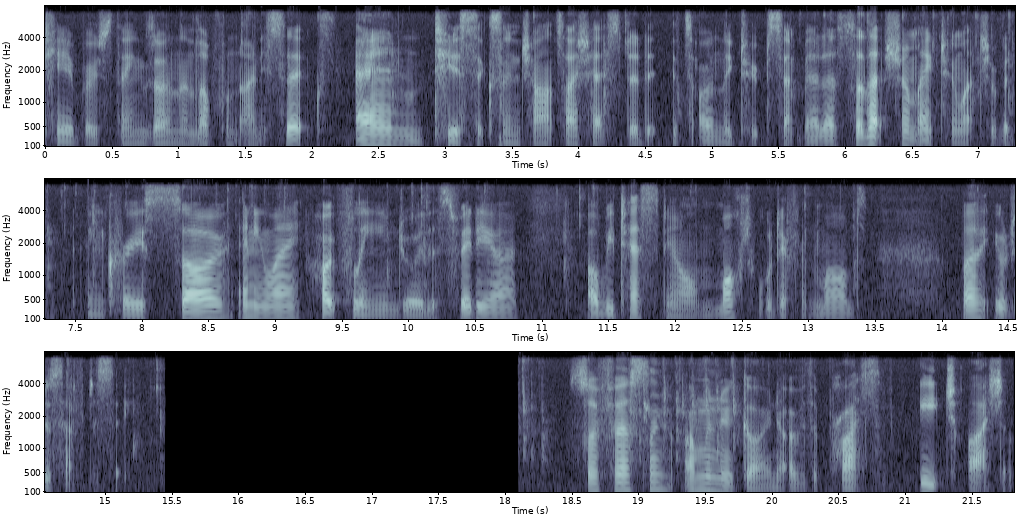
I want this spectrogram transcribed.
tier boost thing's only level 96 and tier 6 enchants I tested it's only 2% better so that shouldn't make too much of an increase. So anyway hopefully you enjoy this video. I'll be testing on multiple different mobs but you'll just have to see. So firstly I'm going to go over the price of each item.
